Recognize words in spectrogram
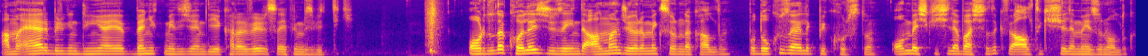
Ama eğer bir gün dünyaya ben hükmedeceğim diye karar verirse hepimiz bittik. Ordu'da kolej düzeyinde Almanca öğrenmek zorunda kaldım. Bu 9 aylık bir kurstu. 15 kişiyle başladık ve 6 kişiyle mezun olduk.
